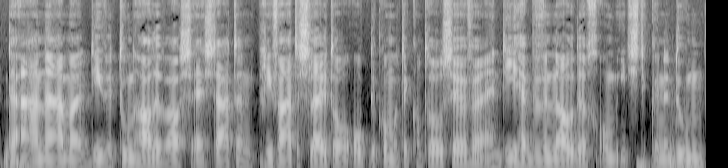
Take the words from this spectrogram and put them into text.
de aanname die we toen hadden was: er staat een private sleutel op de command control server. En die hebben we nodig om iets te kunnen doen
